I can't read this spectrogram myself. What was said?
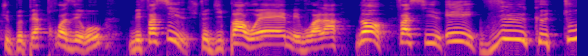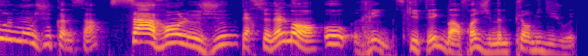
Tu peux perdre 3-0, mais facile. Je te dis pas, ouais, mais voilà. Non, facile. Et vu que tout le monde joue comme ça, ça rend le jeu, personnellement, horrible. Ce qui fait que, bah, en j'ai même plus envie d'y jouer.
